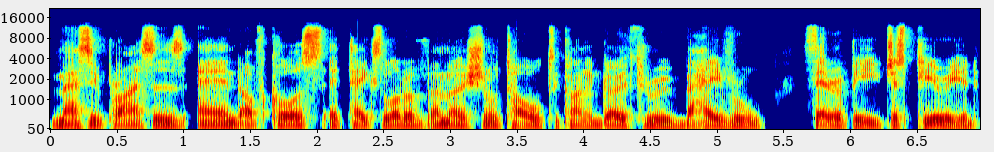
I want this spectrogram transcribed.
massive prices and of course it takes a lot of emotional toll to kind of go through behavioral therapy, just period,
